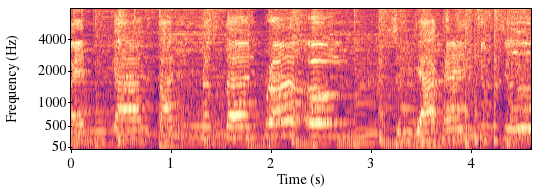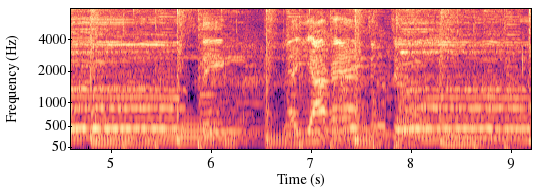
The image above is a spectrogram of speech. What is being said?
ป็นการสรรเสริญพระองค์ ฉันอยากให้ทุกทุกสิ่ง และอยากให้ทุกทุก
